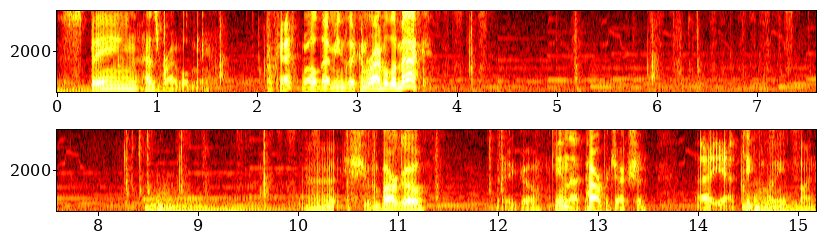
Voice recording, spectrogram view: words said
Spain has rivaled me. Okay, well, that means I can rival the mech. Uh, issue embargo. There you go. Gain that power projection. Uh, yeah, take the money, it's fine.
